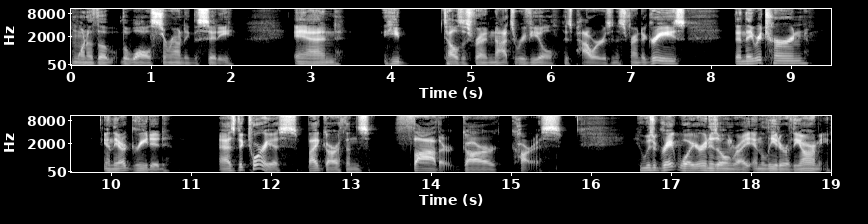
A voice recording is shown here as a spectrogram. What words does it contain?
one of the, the walls surrounding the city. And he tells his friend not to reveal his powers, and his friend agrees. Then they return and they are greeted as victorious by Garthen's father, Gar Karis, who was a great warrior in his own right and the leader of the army.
